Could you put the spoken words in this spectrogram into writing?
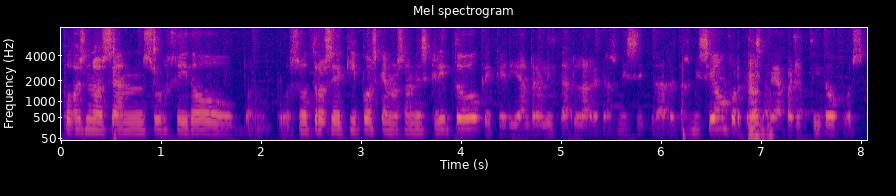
pues nos han surgido bueno, pues otros equipos que nos han escrito que querían realizar la, retransmisión porque les había parecido pues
